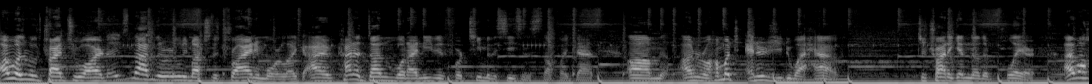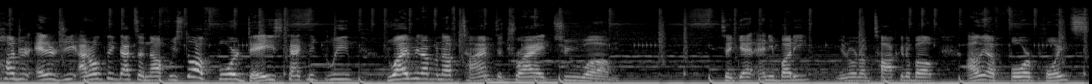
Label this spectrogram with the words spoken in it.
I wasn't really trying too hard. It's not really much to try anymore. Like, I've kind of done what I needed for team of the season and stuff like that. Um, I don't know. How much energy do I have? To try to get another player. I have 100 energy. I don't think that's enough. We still have four days technically. Do I even have enough time to try to um, to get anybody? You know what I'm talking about? I only have four points,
